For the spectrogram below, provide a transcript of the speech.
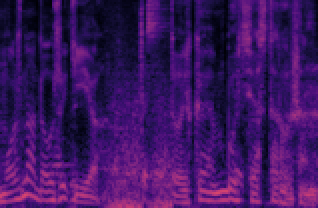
Можно одолжить ее? Только будь осторожен.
